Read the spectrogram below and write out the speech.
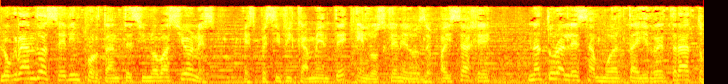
logrando hacer importantes innovaciones, específicamente en los géneros de paisaje, naturaleza muerta y retrato.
